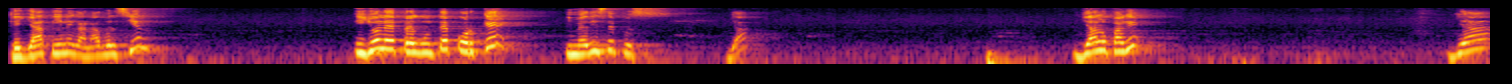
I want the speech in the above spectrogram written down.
que ya tiene ganado el cielo. Y yo le pregunté por qué. Y me dice, pues ya. Ya lo pagué. Ya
